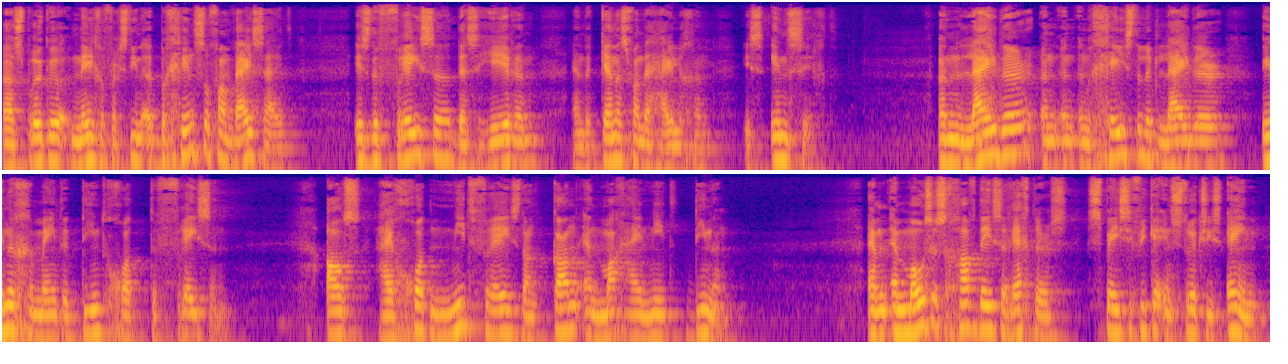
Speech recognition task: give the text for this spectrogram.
uh, spreuken 9 vers 10, het beginsel van wijsheid is de vrezen des Heren en de kennis van de heiligen is inzicht. Een leider, een, een, een geestelijk leider, in een gemeente dient God te vrezen. Als hij God niet vreest, dan kan en mag hij niet dienen. En, en Mozes gaf deze rechters specifieke instructies. Eén,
